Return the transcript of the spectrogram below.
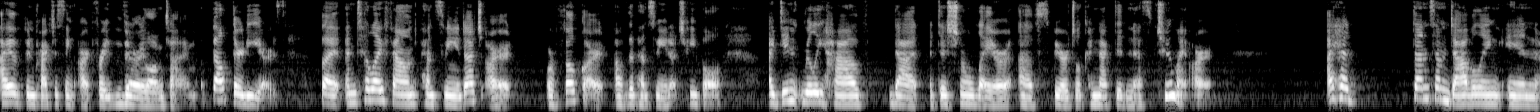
I have been practicing art for a very long time, about 30 years. But until I found Pennsylvania Dutch art or folk art of the Pennsylvania Dutch people, I didn't really have that additional layer of spiritual connectedness to my art. I had done some dabbling in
